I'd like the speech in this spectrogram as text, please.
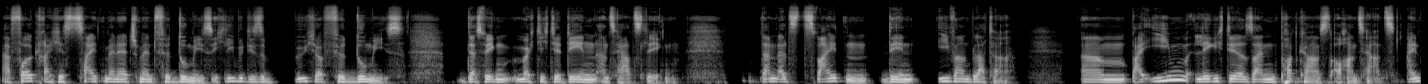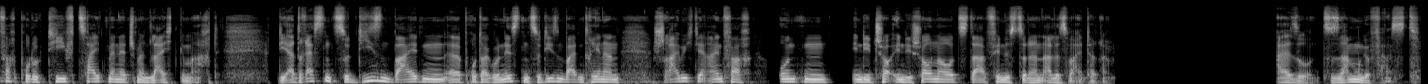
Erfolgreiches Zeitmanagement für Dummies. Ich liebe diese Bücher für Dummies. Deswegen möchte ich dir den ans Herz legen. Dann als zweiten den Ivan Blatter. Ähm, bei ihm lege ich dir seinen Podcast auch ans Herz. Einfach produktiv, Zeitmanagement leicht gemacht. Die Adressen zu diesen beiden äh, Protagonisten, zu diesen beiden Trainern, schreibe ich dir einfach unten in die, in die Show Notes. Da findest du dann alles weitere. Also, zusammengefasst.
